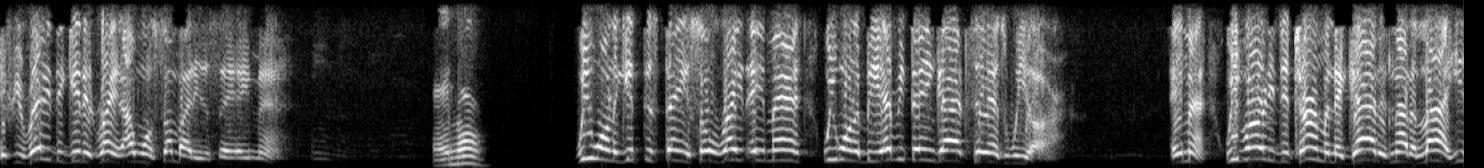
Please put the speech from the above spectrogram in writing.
if you're ready to get it right, I want somebody to say amen. Amen. We want to get this thing so right, amen. We want to be everything God says we are. Amen. We've already determined that God is not a lie. He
